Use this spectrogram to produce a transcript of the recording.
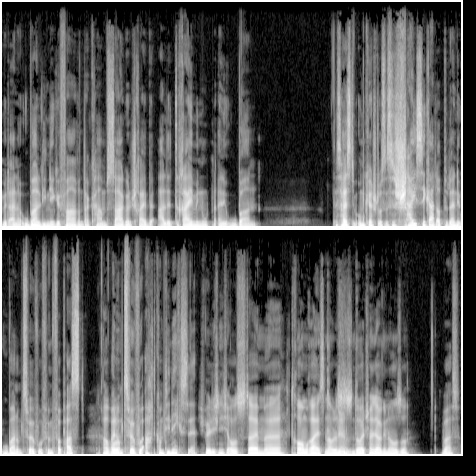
mit einer U-Bahn-Linie gefahren, da kam sage und schreibe alle drei Minuten eine U-Bahn. Das heißt im Umkehrschluss, es ist scheißegal, ob du deine U-Bahn um 12.05 Uhr verpasst, weil Aber um 12.08 Uhr kommt die nächste. ich will dich nicht aus deinem äh, Traum reißen, aber das Ja. ist in Deutschland ja genauso. Was?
